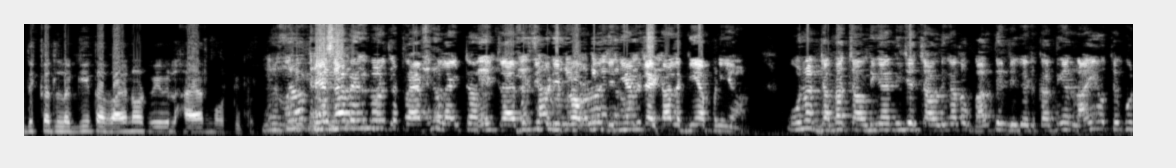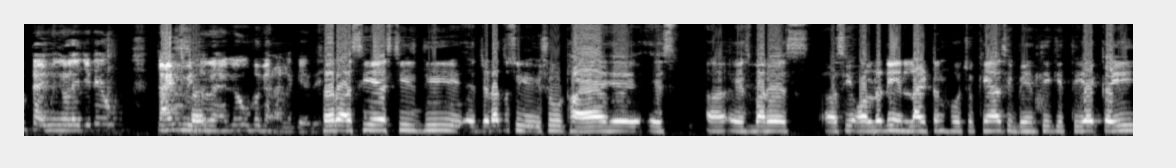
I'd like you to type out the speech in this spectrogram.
ਦਿੱਕਤ ਲੱਗੀ ਤਾਂ why not we will hire more people ਇਹ ਸਭ ਇਹਨਾਂ ਵਿੱਚ ਟ੍ਰੈਫਿਕ ਲਾਈਟਾਂ ਦੀ ਟ੍ਰੈਫਿਕ ਦੀ ਬੜੀ ਪ੍ਰੋਬਲਮ ਹੈ ਜਿੰਨੀਆਂ ਵੀ ਲਾਈਟਾਂ ਲੱਗੀਆਂ ਆਪਣੀਆਂ। ਉਹਨਾਂ ਜ਼ਿਆਦਾ ਚੱਲਦੀਆਂ ਨਹੀਂ ਜੇ ਚੱਲਦੀਆਂ ਤਾਂ ਉਹ ਗਲਤ ਇੰਡੀਕੇਟ ਕਰਦੀਆਂ ਨਾ ਹੀ ਉੱਥੇ ਕੋਈ ਟਾਈਮਿੰਗ ਵਾਲੇ ਜਿਹੜੇ ਉਹ ਟਾਈਮ ਮੀਟਰ ਹੈਗੇ ਉਹ ਵਗੈਰਾ ਲੱਗੇ ਹੋਏ। ਸਰ ਅਸੀਂ ਇਸ ਚੀਜ਼ ਦੀ ਜਿਹੜਾ ਤੁਸੀਂ ਇਸ਼ੂ ਉਠਾਇਆ ਇਹ ਇਸ ਇਸ ਬਾਰੇ ਅਸੀਂ ਆਲਰੇਡੀ ਇਨਲਾਈਟਨ ਹੋ ਚੁੱਕੇ ਹਾਂ ਅਸੀਂ ਬੇਨਤੀ ਕੀਤੀ ਹੈ ਕਈ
